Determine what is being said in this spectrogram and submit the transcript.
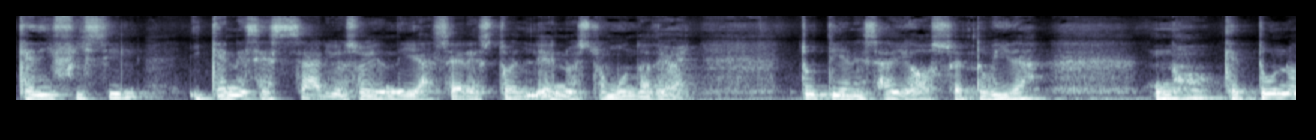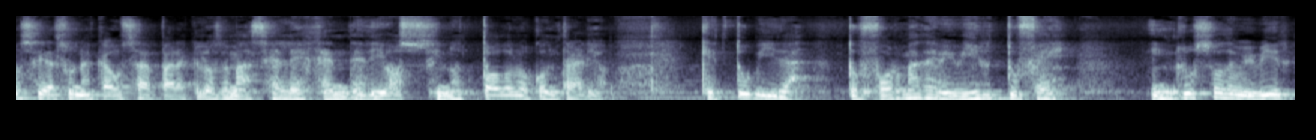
Qué difícil y qué necesario es hoy en día hacer esto en nuestro mundo de hoy. Tú tienes a Dios en tu vida. No, que tú no seas una causa para que los demás se alejen de Dios, sino todo lo contrario. Que tu vida, tu forma de vivir tu fe, incluso de vivir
